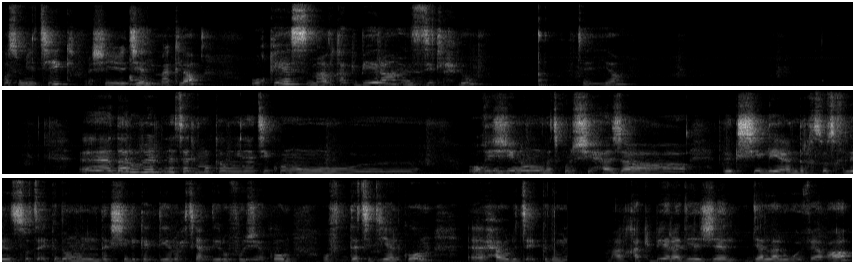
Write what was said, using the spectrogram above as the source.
cosmétique ماشي ديال الماكلة. وقياس معلقة كبيرة من الزيت الحلو. حتى هي. آه، ضروري البنات هاد المكونات يكونوا اوريجينو ما تكونش شي حاجة داكشي اللي عند خصو تخلي نصو تاكدوا من داكشي اللي كديروا حيت كديروا في وجهكم وفي الذات ديالكم. آه، حاولوا تأكدوا من معلقة كبيرة ديال الجل ديال لا فيغا.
